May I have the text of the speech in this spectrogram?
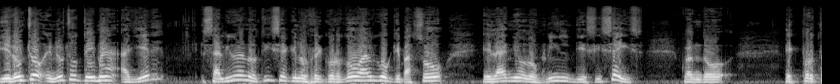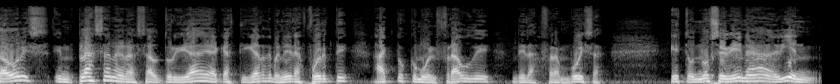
Y en otro, en otro tema, ayer salió una noticia que nos recordó algo que pasó el año 2016, cuando Exportadores emplazan a las autoridades a castigar de manera fuerte actos como el fraude de las frambuesas. Esto no se ve nada bien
